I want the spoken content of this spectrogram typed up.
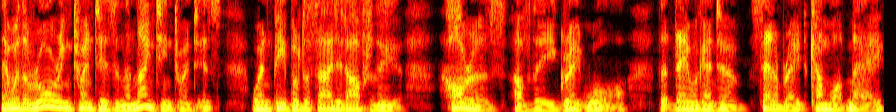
there were the roaring 20s and the 1920s when people decided after the horrors of the Great War that they were going to celebrate come what may.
